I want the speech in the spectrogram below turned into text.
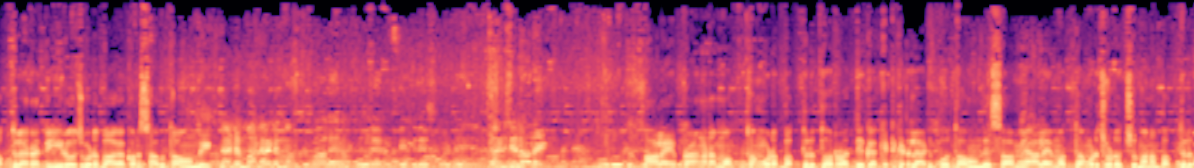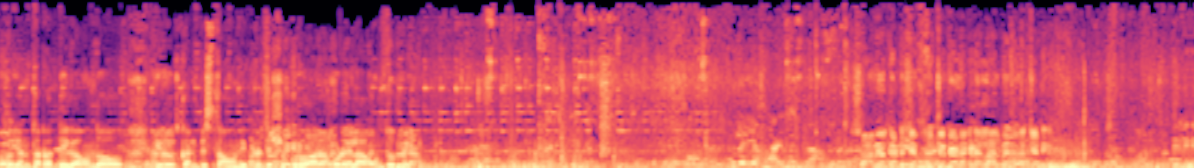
భక్తుల రద్దీ ఈ రోజు కూడా బాగా కొనసాగుతా ఉంది. ఆలయ ప్రాంగణం మొత్తం కూడా భక్తులతో రద్దీగా కిటకిటలాడిపోతా ఉంది. స్వామి ఆలయం మొత్తం కూడా చూడొచ్చు. మన భక్తులతో ఎంత రద్దీగా ఉందో ఈ రోజు కనిపిస్తా ఉంది. ప్రతి శుక్రవారం కూడా ఎలా ఉంటుంది? స్వామి గంట సేపు కూర్చుంటాడు అక్కడ వెళ్ళాలి మీరు అర్జెంట్గా దీన్ని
